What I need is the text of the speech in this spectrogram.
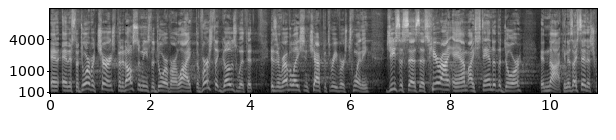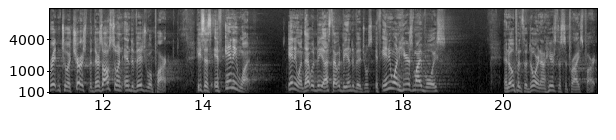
and, and it's the door of a church, but it also means the door of our life. The verse that goes with it is in Revelation chapter 3, verse 20. Jesus says this Here I am, I stand at the door and knock. And as I said, it's written to a church, but there's also an individual part. He says, If anyone, anyone, that would be us, that would be individuals, if anyone hears my voice and opens the door, now here's the surprise part.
